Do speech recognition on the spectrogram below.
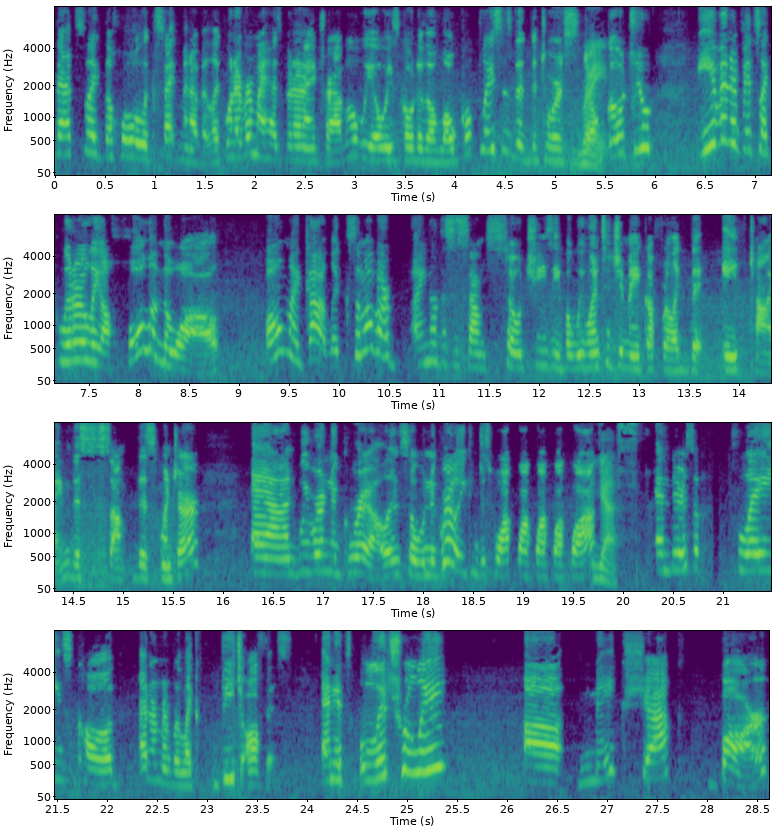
that's like the whole excitement of it. Like whenever my husband and I travel, we always go to the local places that the tourists Right. don't go to, even if it's like literally a hole in the wall. Oh my god! Like some of our, I know this is, sounds so cheesy, but we went to Jamaica for like the eighth time this sum, this winter, and we were in Negril, and so in Negril you can just walk, walk, walk, walk, walk, Yes. and there's a place called I don't remember like Beach Office, and it's literally a make shack bar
